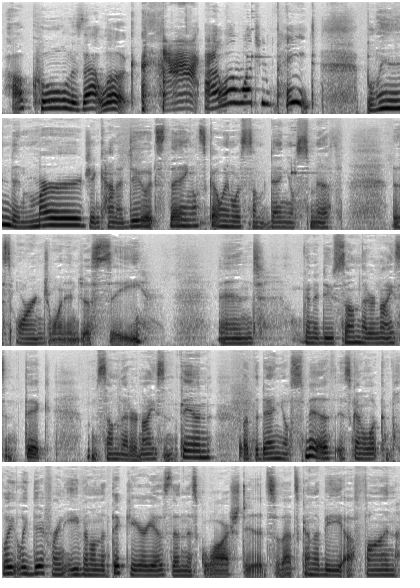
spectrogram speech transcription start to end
How cool does that look? I love watching paint blend and merge and kind of do its thing. Let's go in with some Daniel Smith, this orange one, and just see. And I'm going to do some that are nice and thick and some that are nice and thin, but the Daniel Smith is going to look completely different even on the thick areas than this gouache did. So that's going to be a fun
